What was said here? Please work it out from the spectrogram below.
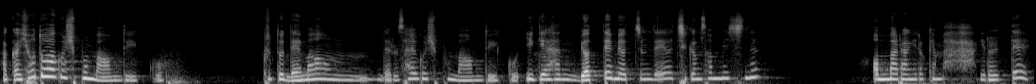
아까 효도하고 싶은 마음도 있고 그리고 또 내 마음대로 살고 싶은 마음도 있고 이게 한 몇 대 몇쯤 돼요? 지금 선미 씨는 엄마랑 이렇게 막 이럴 때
